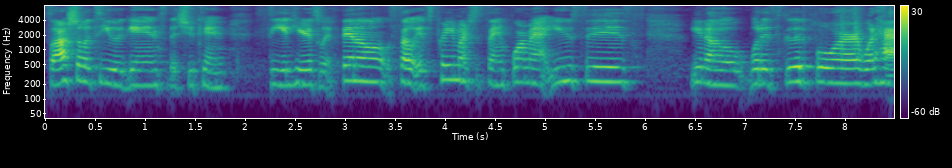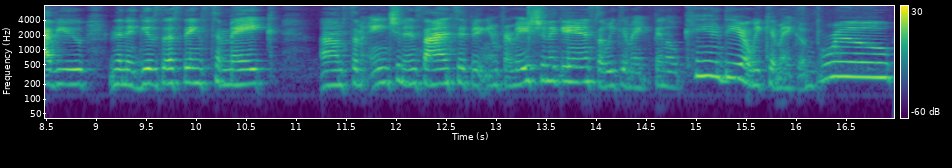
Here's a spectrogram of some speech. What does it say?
So I'll show it to you again so that you can see it. Here's with fennel. So it's pretty much the same format, uses, you know, what it's good for, what have you. And then it gives us things to make. Um, some ancient and scientific information again. So we can make fennel candy or we can make a brew.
